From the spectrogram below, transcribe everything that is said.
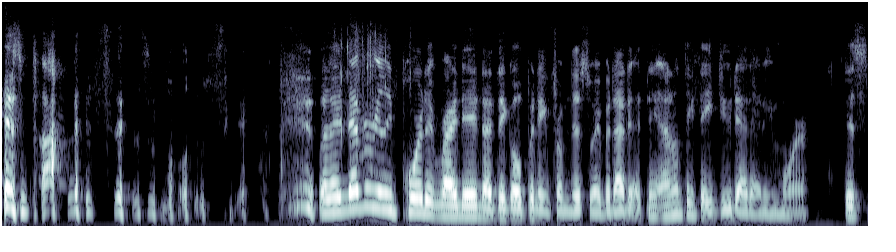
this box. This is bullshit. But I never really poured it right in. I think opening from this way, but I, I think I don't think they do that anymore. This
